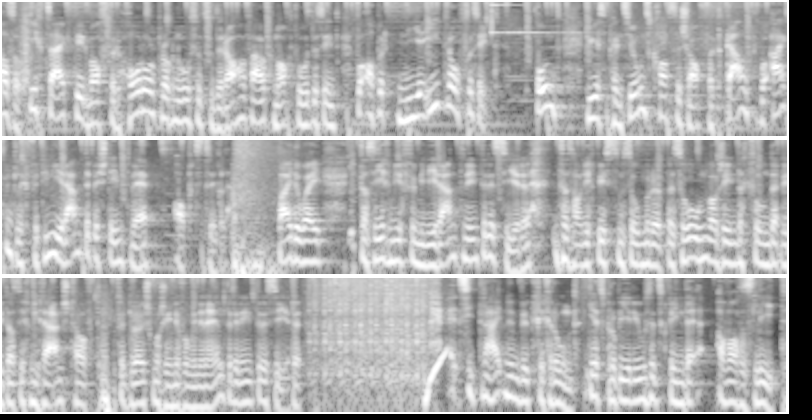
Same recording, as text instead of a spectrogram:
Also, ich zeige dir, was für Horrorprognosen zu der AHV gemacht worden sind, die aber nie eingetroffen sind. Und wie es Pensionskassen schaffen, Geld, das eigentlich für deine Rente bestimmt wäre, abzuzügeln. By the way, dass ich mich für meine Renten interessiere, das habe ich bis zum Sommer etwa so unwahrscheinlich gefunden, wie dass ich mich ernsthaft für die Wäschmaschine von meinen Eltern interessiere. Sie treibt nicht wirklich rund. Jetzt probiere ich herauszufinden, an was es liegt.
